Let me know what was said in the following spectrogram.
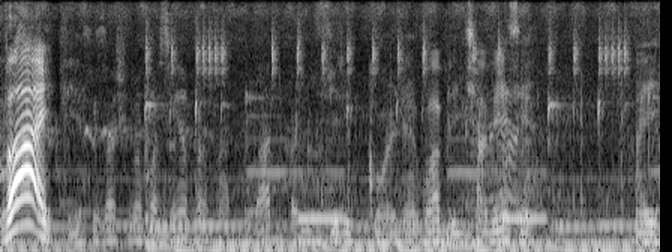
Vai! Vocês acham que vai pra cima, pra, pra, lado? Pra... Misericórdia, vou abrir, deixa bem assim. Aí.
